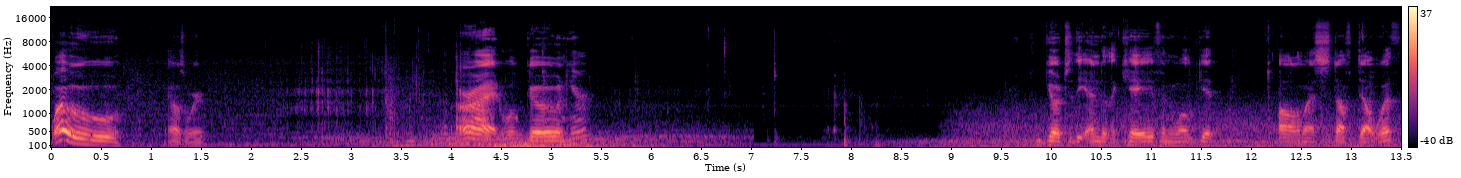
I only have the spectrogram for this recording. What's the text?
Whoa! That was weird. Alright, we'll go in here. Go to the end of the cave and we'll get all of my stuff dealt with.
